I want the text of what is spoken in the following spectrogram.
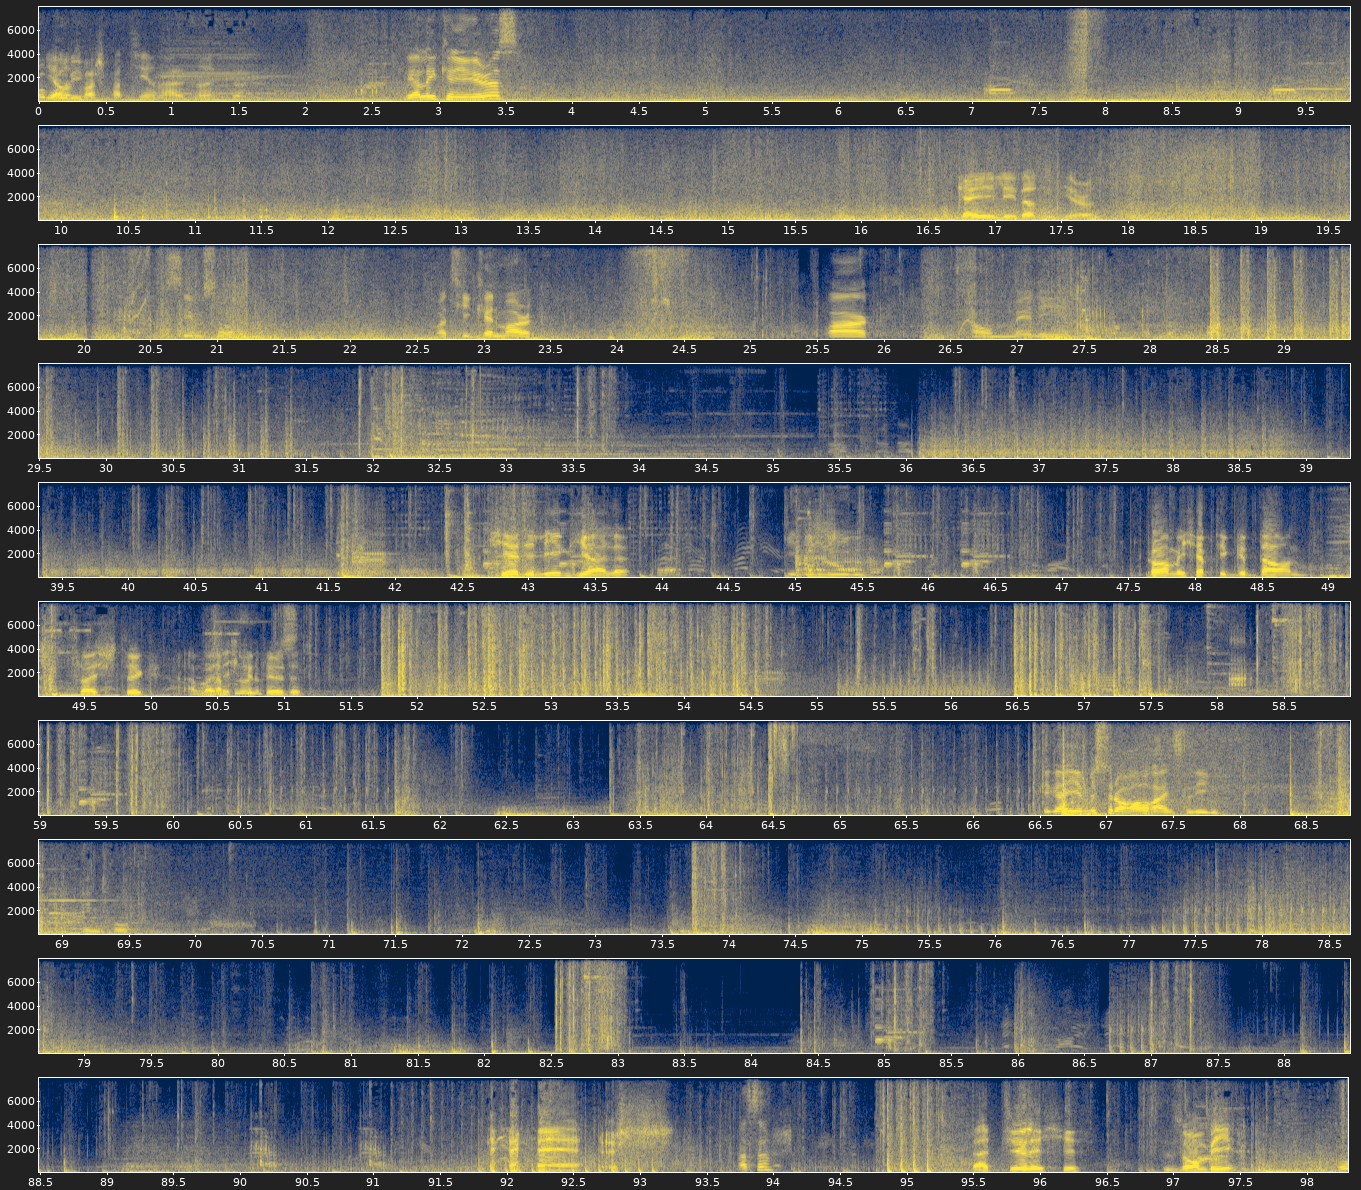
Oh, Ja, und war spazieren halt, ne? Gally, can you hear us? Gaily doesn't hear us. Seems so. But he can mark. Fuck. How many? Hier, die liegen hier alle. Wie die liegen. Komm, ich hab die gedownt. Zwei Stück, aber nicht getötet. Digga, hier müsste doch auch eins liegen. Irgendwo. Hast du? Natürlich, hier Zombie. Wo?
